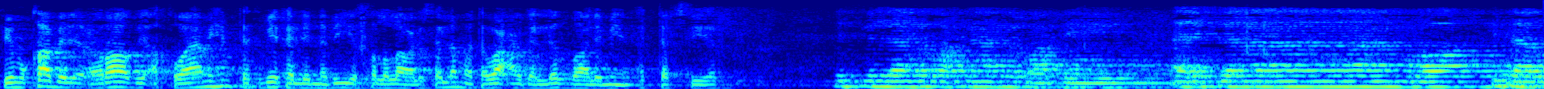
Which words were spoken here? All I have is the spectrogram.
في مقابل إعراض أقوامهم تثبيتا للنبي صلى الله عليه وسلم وتوعدا للظالمين. التفسير. بسم الله الرحمن الرحيم. الإسلام كتاب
